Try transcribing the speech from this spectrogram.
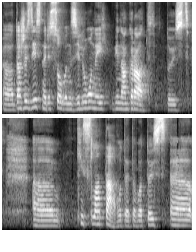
э, даже здесь нарисован зеленый виноград, то есть э, кислота вот это вот, то есть э,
